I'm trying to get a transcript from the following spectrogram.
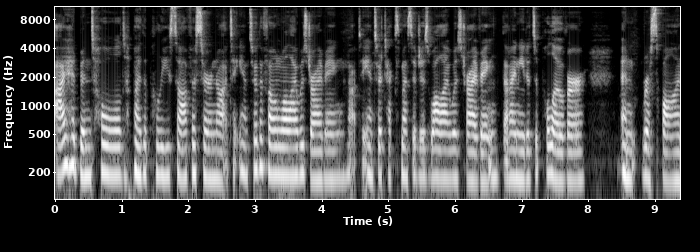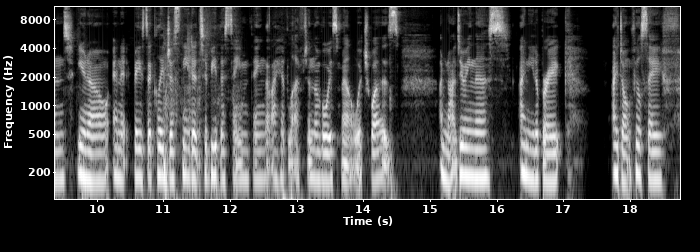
I had been told by the police officer not to answer the phone while I was driving, not to answer text messages while I was driving, that I needed to pull over and respond, you know, and it basically just needed to be the same thing that I had left in the voicemail, which was, I'm not doing this. I need a break. I don't feel safe.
